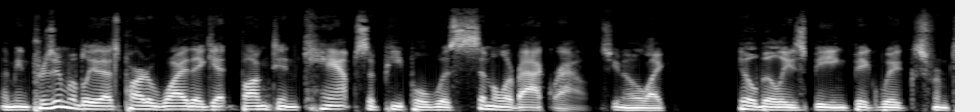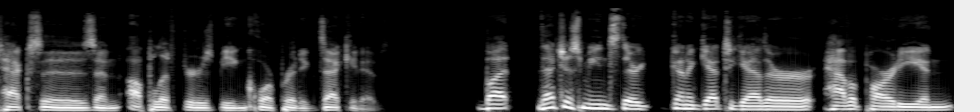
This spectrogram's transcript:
I mean, presumably that's part of why they get bunked in camps of people with similar backgrounds, you know, like hillbillies being bigwigs from Texas and uplifters being corporate executives. But that just means they're going to get together, have a party, and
